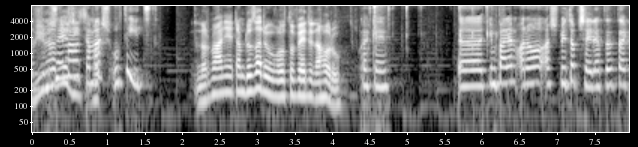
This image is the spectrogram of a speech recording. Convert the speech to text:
můžeš mě mi říct, kam máš utíct. Normálně je tam dozadu, ono to vyjede nahoru. OK. Uh, tím pádem ono, až vy to přejdete, tak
